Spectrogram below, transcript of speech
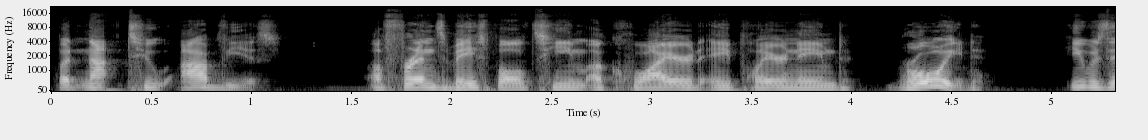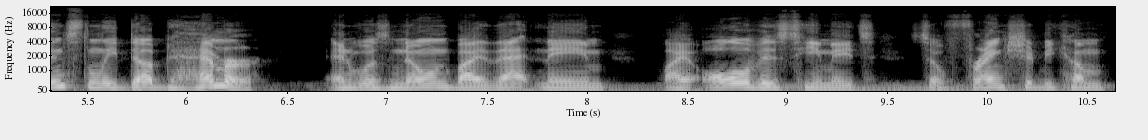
but not too obvious. A friend's baseball team acquired a player named Royd. He was instantly dubbed Hemmer and was known by that name by all of his teammates, so Frank should become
